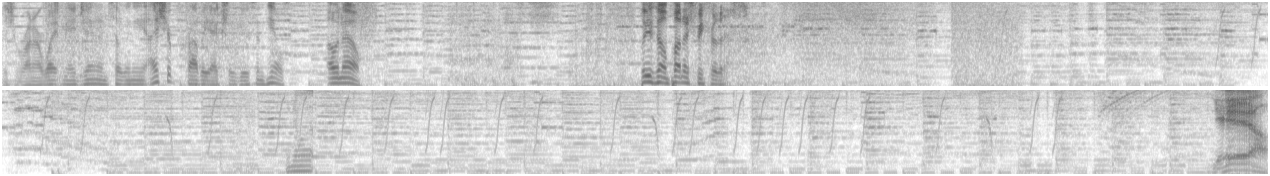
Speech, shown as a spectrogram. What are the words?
Just run our white mage in until we need. I should probably actually do some heals. Oh no. Please don't punish me for this. You know what? Yeah.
